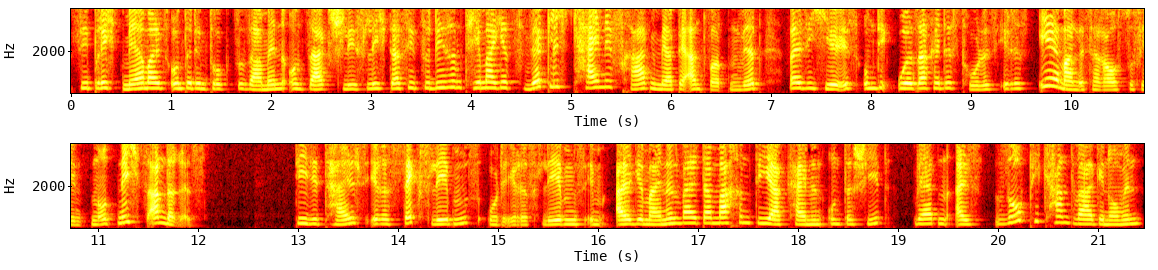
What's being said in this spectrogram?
Sie bricht mehrmals unter dem Druck zusammen und sagt schließlich, dass sie zu diesem Thema jetzt wirklich keine Fragen mehr beantworten wird, weil sie hier ist, um die Ursache des Todes ihres Ehemannes herauszufinden und nichts anderes. Die Details ihres Sexlebens oder ihres Lebens im Allgemeinen, weil da machen die ja keinen Unterschied, werden als so pikant wahrgenommen,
